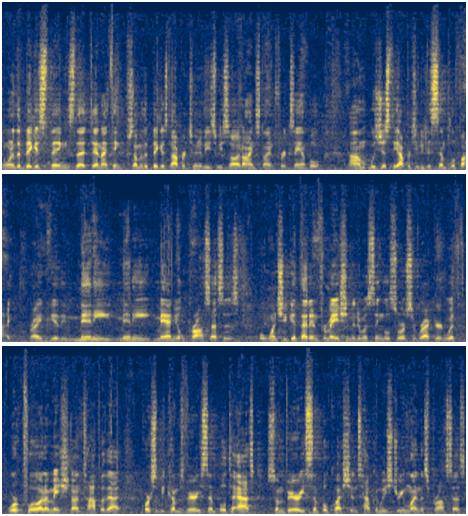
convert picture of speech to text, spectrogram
And one of the biggest things that, and I think some of the biggest opportunities we saw at Einstein, for example, um, was just the opportunity to simplify, right? Many, many manual processes. Well, once you get that information into a single source of record with workflow automation on top of that, of course it becomes very simple to ask some very simple questions. How can we streamline this process?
